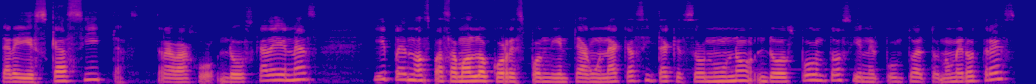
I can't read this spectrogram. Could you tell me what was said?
tres casitas. Trabajo dos cadenas y pues nos pasamos lo correspondiente a una casita que son uno, dos puntos y en el punto alto número tres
